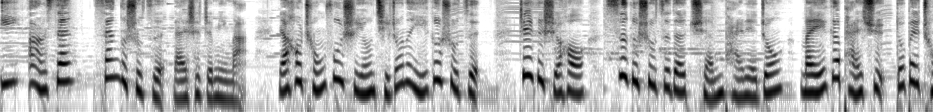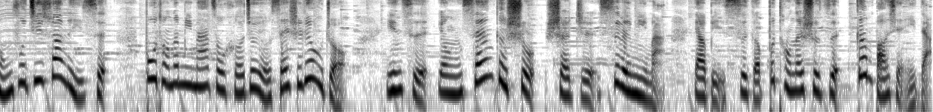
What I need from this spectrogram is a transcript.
一二三三个数字来设置密码。然后重复使用其中的一个数字，这个时候四个数字的全排列中每一个排序都被重复计算了一次，不同的密码组合就有三十六种。因此，用三个数设置四位密码，要比四个不同的数字更保险一点。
